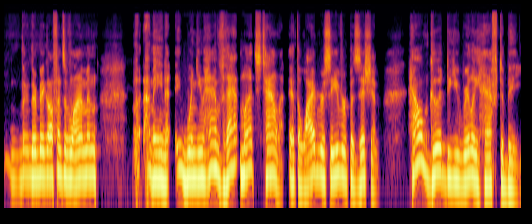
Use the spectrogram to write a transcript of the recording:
their, their big offensive lineman, but I mean, when you have that much talent at the wide receiver position, how good do you really have to be?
